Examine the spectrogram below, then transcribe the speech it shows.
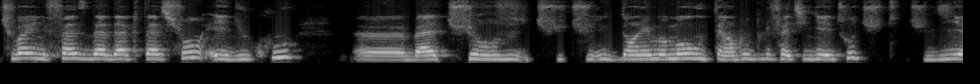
tu vois une phase d'adaptation et du coup bah tu, tu, tu dans les moments où tu es un peu plus fatigué et tout tu tu dis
